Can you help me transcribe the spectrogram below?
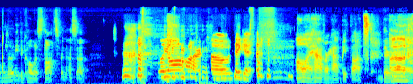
Well, no need to call us thoughts, Vanessa. well, you all are, so take it. All I have are happy thoughts. There you Uh, go.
